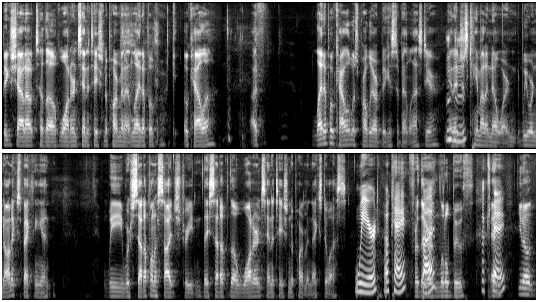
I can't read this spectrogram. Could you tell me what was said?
big shout out to the water and sanitation department at Light Up O- Ocala. I've Light Up Ocala was probably our biggest event last year, and it mm-hmm. just came out of nowhere. We were not expecting it. We were set up on a side street. They set up the water and sanitation department next to us Weird. Okay. for their But- little booth. Okay. And, you know,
